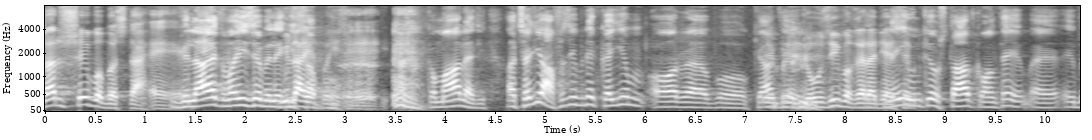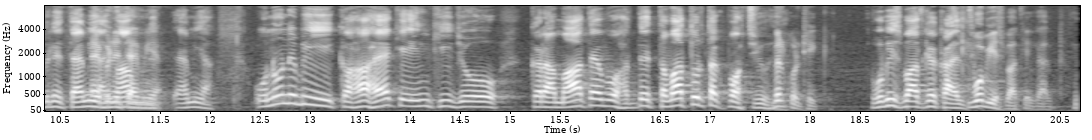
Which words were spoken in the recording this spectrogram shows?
در سے وابستہ ہے ولایت وہی سے ملے گی ولایت۔ وہیں سے ملے گی کمال ہے جی اچھا جی حافظ ابن قیم اور وہ کیا تھے ابن جوزی وغیرہ نہیں جیسے ان کے استاد کون تھے ابن تیمیہ ابن تیمیہ۔ انہوں نے بھی کہا ہے کہ ان کی جو کرامات ہیں وہ حد تواتر تک پہنچی ہوئی۔ بالکل ٹھیک وہ بھی اس بات کے قائل تھے۔ وہ بھی اس بات کی غلط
